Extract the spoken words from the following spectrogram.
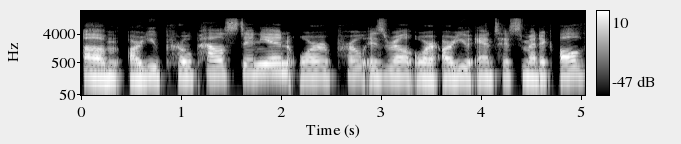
um are you pro palestinian or pro israel or are you anti-semitic? All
